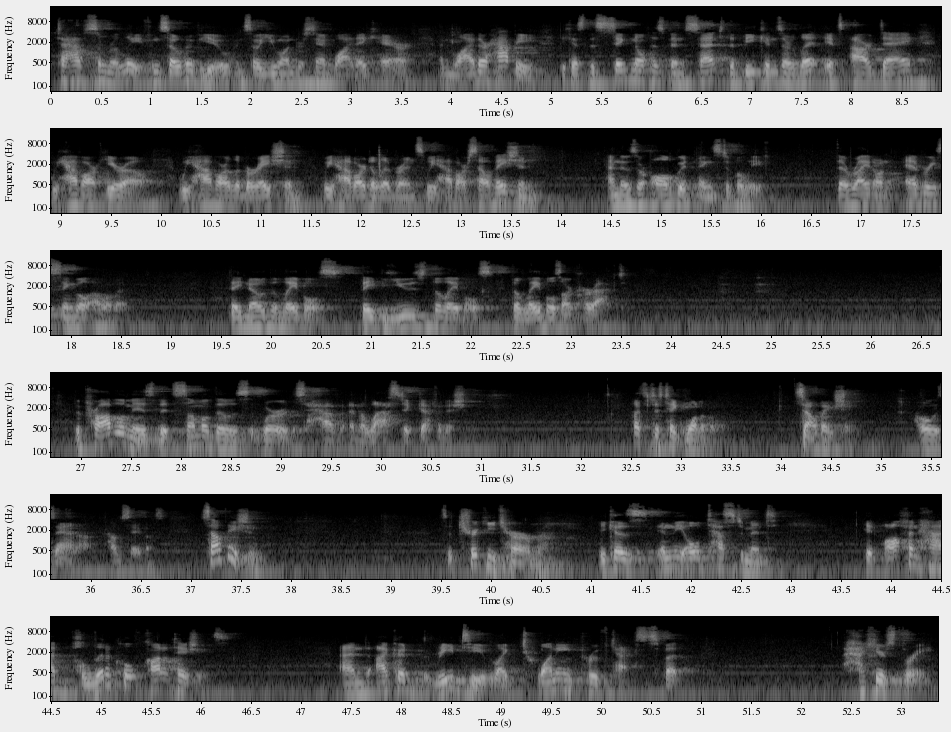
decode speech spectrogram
to have some relief. And so have you. And so you understand why they care and why they're happy because the signal has been sent, the beacons are lit, it's our day. We have our hero, we have our liberation, we have our deliverance, we have our salvation. And those are all good things to believe. They're right on every single element. They know the labels, they've used the labels. The labels are correct. The problem is that some of those words have an elastic definition. Let's just take one of them salvation. Hosanna, come save us. Salvation. It's a tricky term because in the Old Testament, it often had political connotations. And I could read to you like 20 proof texts, but here's three.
